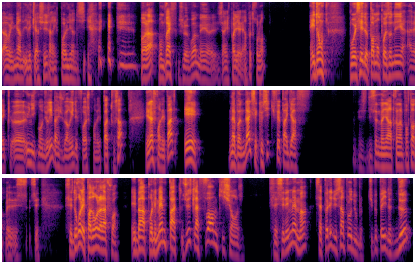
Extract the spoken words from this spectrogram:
Ah oui, merde, il est caché, j'arrive pas à le lire d'ici. Voilà, bon bref, je le vois, mais euh, j'arrive pas à lire, un peu trop loin. Et donc, pour essayer de ne pas m'empoisonner avec euh, uniquement du riz, bah, je varie des fois, je prends des pâtes, tout ça. Et là, je prends des pâtes. Et la bonne blague, c'est que si tu fais pas gaffe, je dis ça de manière très importante, mais c'est drôle et pas drôle à la fois. Et bah, pour les mêmes pâtes, juste la forme qui change. C'est c'est les mêmes, hein. Ça peut aller du simple au double. Tu peux payer de 2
